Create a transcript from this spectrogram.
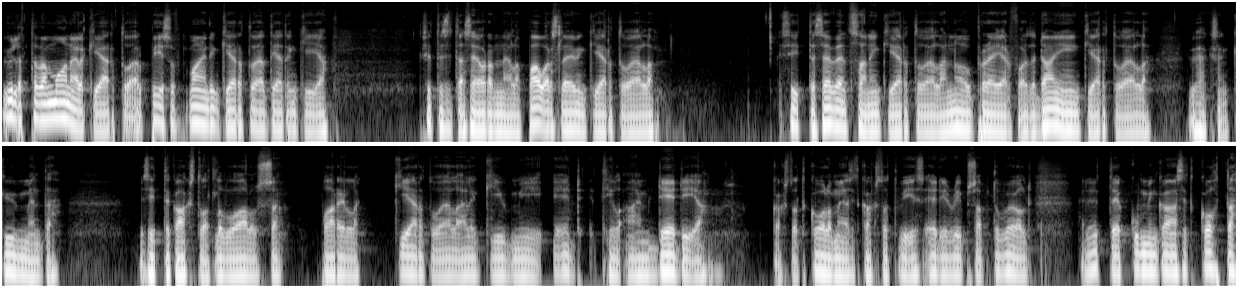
yllättävän monella kiertueella, Peace of Mindin kiertueella tietenkin, ja sitten sitä seuranneella Power Slavin kiertueella, sitten Seventh Sunin kiertueella, No Prayer for the Dying kiertueella 90, ja sitten 2000-luvun alussa parilla kiertueella, eli Give Me Ed Till I'm Dead, ja 2003 ja sitten 2005 Eddie Rips Up the World. Eli nyt ei ole kumminkaan sitten kohta,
